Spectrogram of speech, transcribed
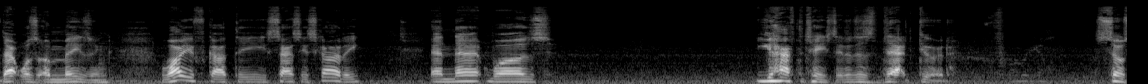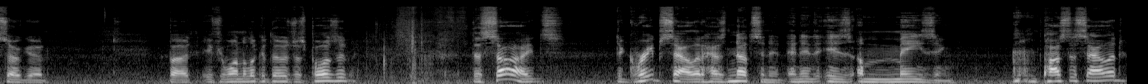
That was amazing. Wife got the sassy Scotty, and that was. You have to taste it. It is that good. So so good. But if you want to look at those, just pause it. The sides, the grape salad has nuts in it, and it is amazing. Pasta salad.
